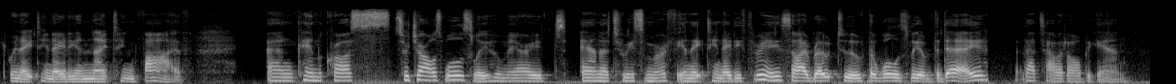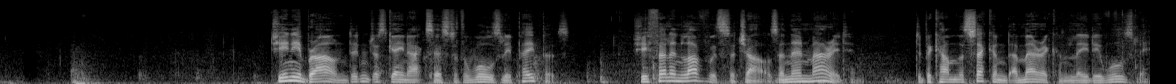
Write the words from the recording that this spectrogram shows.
between 1880 and 1905 and came across Sir Charles Wolseley, who married Anna Theresa Murphy in 1883. So I wrote to the Wolseley of the day. That's how it all began. Jeannie Brown didn't just gain access to the Wolseley papers. She fell in love with Sir Charles and then married him to become the second American Lady Wolseley.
